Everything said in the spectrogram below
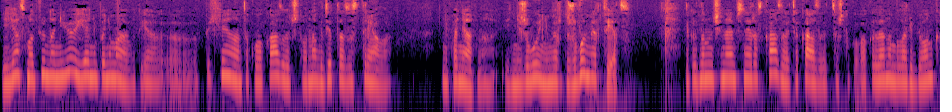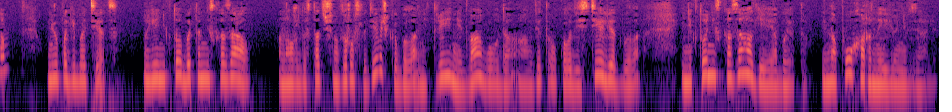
И я смотрю на нее, и я не понимаю, вот я э, впечатление она такое оказывает, что она где-то застряла. Непонятно. И не живой, не мертвый. Живой мертвец. И когда мы начинаем с ней рассказывать, оказывается, что когда она была ребенком, у нее погиб отец. Но ей никто об этом не сказал. Она уже достаточно взрослой девочкой была, не три, не два года, а где-то около десяти лет было. И никто не сказал ей об этом. И на похороны ее не взяли.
